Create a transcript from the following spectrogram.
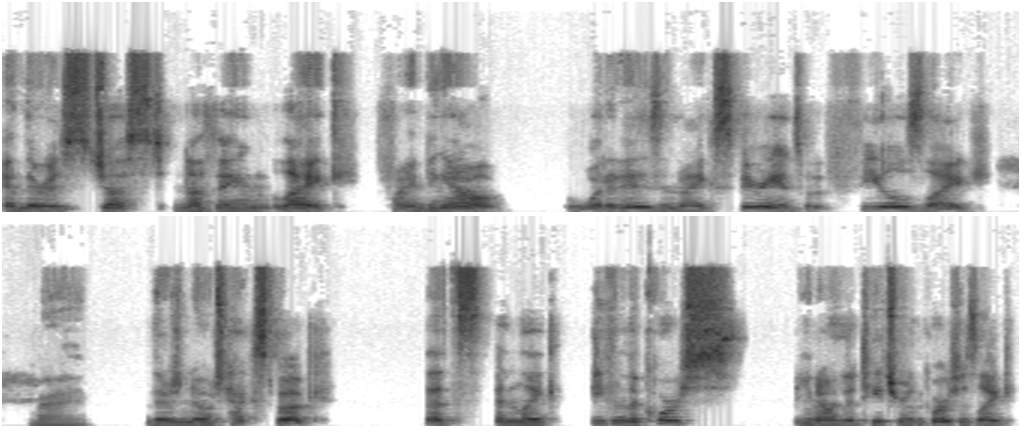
And there is just nothing like finding out what it is in my experience, what it feels like. Right. There's no textbook. That's and like even the course, you know, the teacher of the course is like,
